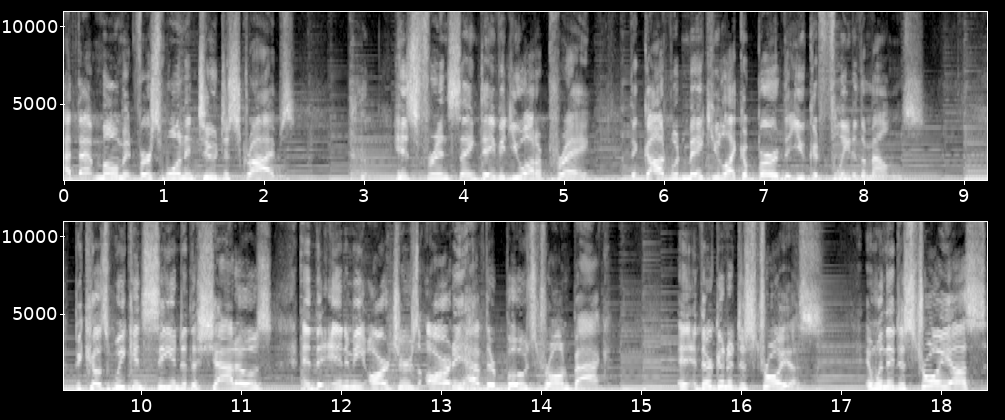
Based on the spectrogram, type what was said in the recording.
At that moment, verse 1 and 2 describes his friends saying, David, you ought to pray that God would make you like a bird that you could flee to the mountains. Because we can see into the shadows, and the enemy archers already have their bows drawn back, and they're gonna destroy us. And when they destroy us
